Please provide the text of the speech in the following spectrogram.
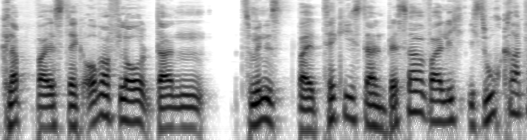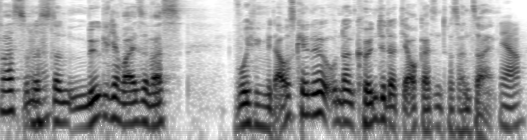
klappt bei Stack Overflow dann zumindest bei Techies dann besser, weil ich, ich suche gerade was und das ist dann möglicherweise was, wo ich mich mit auskenne und dann könnte das ja auch ganz interessant sein. Ja.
